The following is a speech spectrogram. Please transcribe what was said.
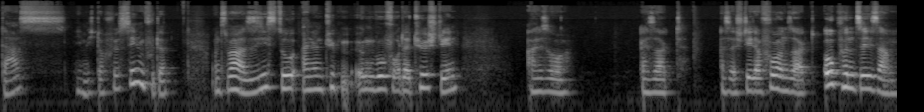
das nehme ich doch für Szenenfutter. Und zwar siehst du einen Typen irgendwo vor der Tür stehen. Also, er sagt, also er steht davor und sagt, Open Sesam.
